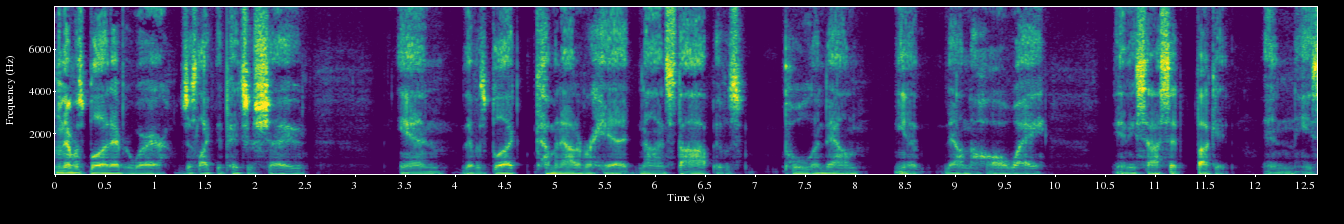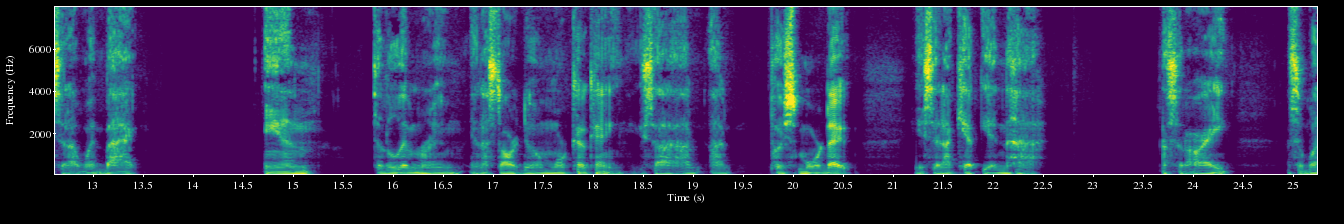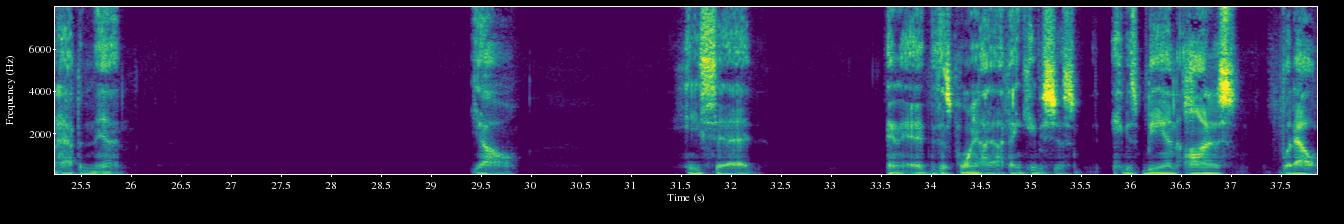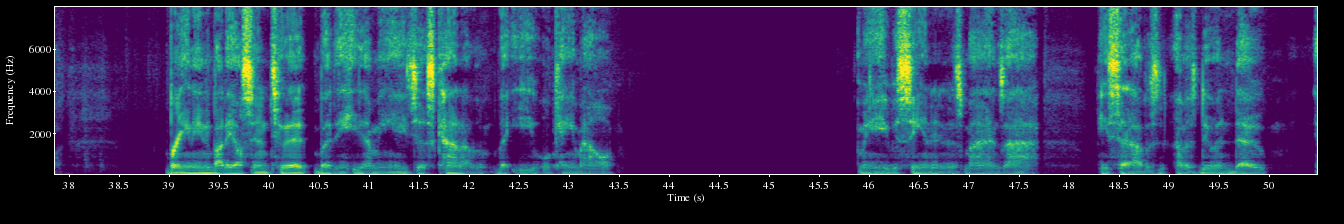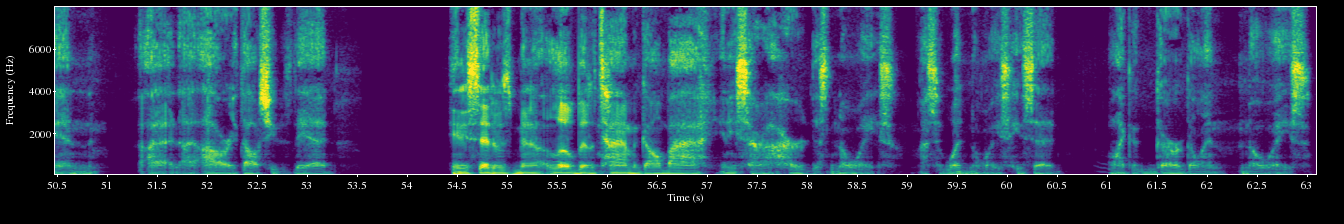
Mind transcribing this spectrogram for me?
And there was blood everywhere, just like the picture showed. And there was blood coming out of her head nonstop. It was pooling down, you know, down the hallway. And he said, I said, fuck it. And he said, I went back and to the living room and I started doing more cocaine. He said, I, I pushed more dope. He said, I kept getting high. I said, All right. I said, What happened then? Y'all, he said, and at this point, I, I think he was just, he was being honest without bringing anybody else into it, but he, I mean, he just kind of, the evil came out. I mean, he was seeing it in his mind's eye. He said, I was, I was doing dope and I, I already thought she was dead. And he said it was been a little bit of time had gone by and he said, I heard this noise. I said, what noise? He said, like a gurgling noise.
